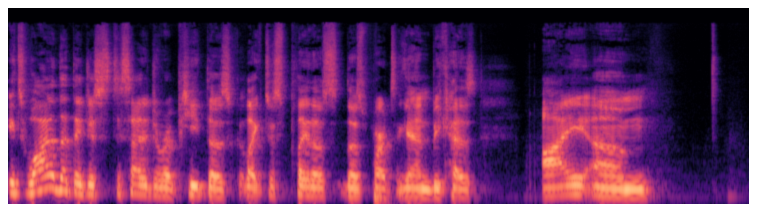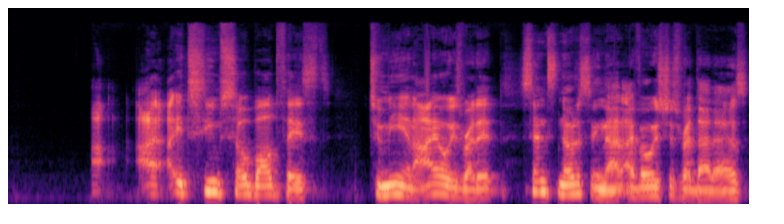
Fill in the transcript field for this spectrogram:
it's wild that they just decided to repeat those, like just play those those parts again because I um I, I it seems so bald faced to me, and I always read it since noticing that. I've always just read that as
